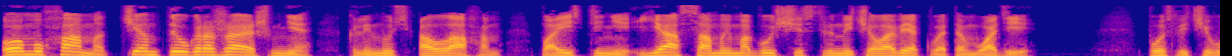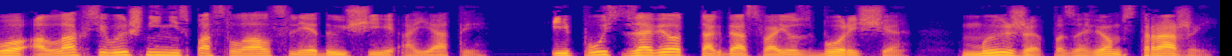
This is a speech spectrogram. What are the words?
«О, Мухаммад, чем ты угрожаешь мне? Клянусь Аллахом, поистине я самый могущественный человек в этом вади». После чего Аллах Всевышний не спаслал следующие аяты. «И пусть зовет тогда свое сборище, мы же позовем стражей».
